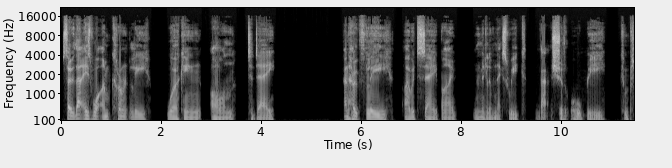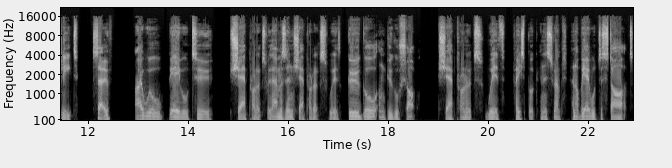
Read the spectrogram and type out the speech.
So that is what I'm currently working on today. And hopefully, I would say by the middle of next week, that should all be complete. So I will be able to share products with Amazon, share products with Google on Google Shop, share products with Facebook and Instagram, and I'll be able to start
